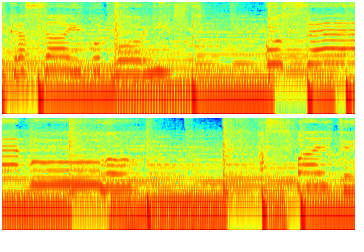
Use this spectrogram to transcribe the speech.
і краса, і потворність, усе було. Асфальти,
